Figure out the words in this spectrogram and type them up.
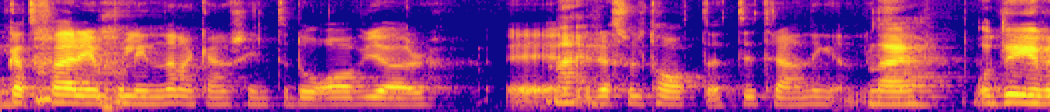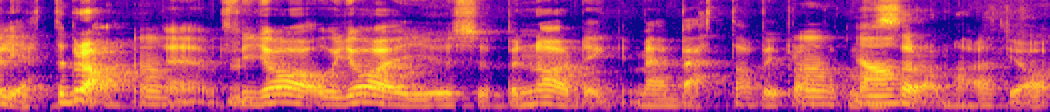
och att färgen på lindarna kanske inte då avgör eh, resultatet i träningen. liksom. Nej, och det är väl jättebra. Ja. Eh, För jag, och jag är ju supernördig med bett, har vi pratat Ja. massor om här. Att jag,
